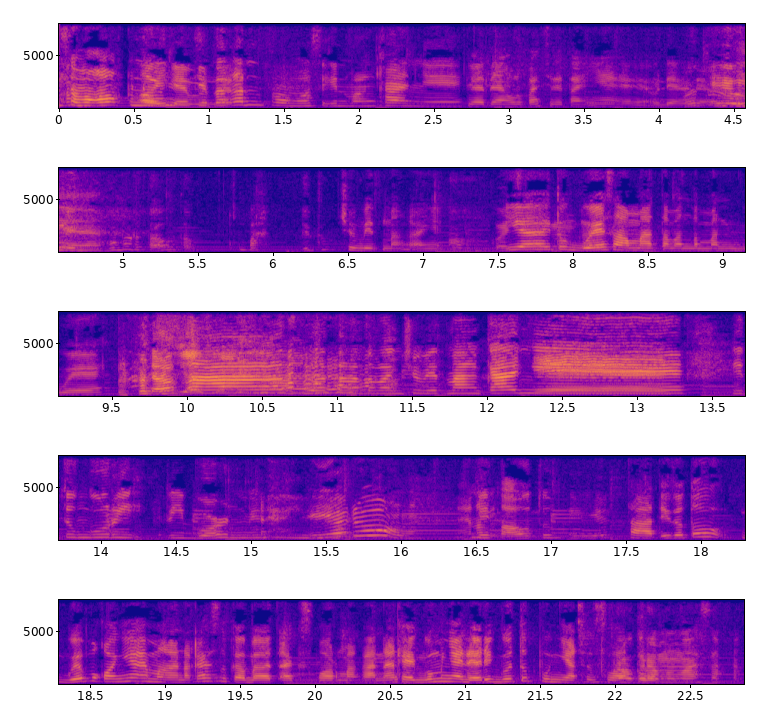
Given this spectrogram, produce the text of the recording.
sama Oknum Oh iya, kita bener. kan promosiin Gak ada yang lupa ceritanya ya udah udah. Iya, iya. gue baru tahu tau Apa? itu Cubit makanya. Gua Iya itu gue sama teman-teman gue. Shout out buat teman-teman cubit makanya ditunggu re reborn Iya dong. Enak tahu tuh. saat itu tuh gue pokoknya emang anaknya suka banget ekspor makanan. Kayak gue menyadari gue tuh punya sesuatu. Program memasak. Kan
